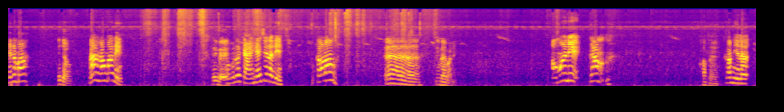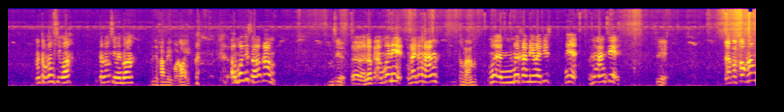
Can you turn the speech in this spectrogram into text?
เห็นไหมนี่จังนั่งลงมาดินี่ไหนออกกำลังกายให้ใช่ไหมดิเข้าลง เออนี่ไหนมาเนี่ยเอามือนี่กเข้าไปำกำนี่นะมันตกลงสิวะตกลงสิเป็นวะมันจะทำเป็นบ่อน้อยเอามือที่สองกมันสิำเออแล้วก็เอามือนี่ไว้ข้างหลังข้างหลังมือมือกำนี้ไว้ที่นี่ข้างหลังสิสิแล้วก็ก้มลง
